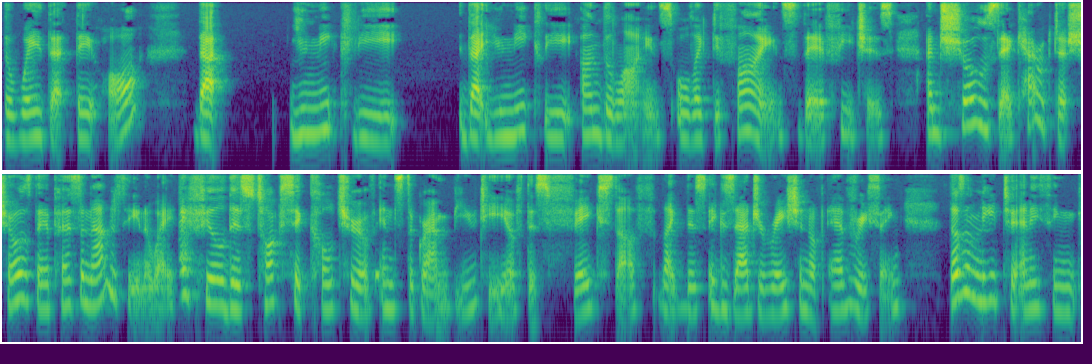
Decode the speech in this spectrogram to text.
the way that they are, that uniquely that uniquely underlines or like defines their features and shows their character, shows their personality in a way. I feel this toxic culture of Instagram beauty, of this fake stuff, like this exaggeration of everything, doesn't lead to anything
